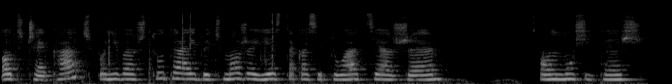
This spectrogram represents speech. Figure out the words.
odczekać, ponieważ tutaj być może jest taka sytuacja, że on musi też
